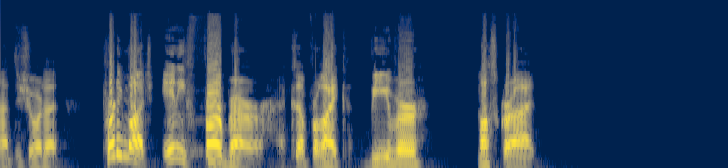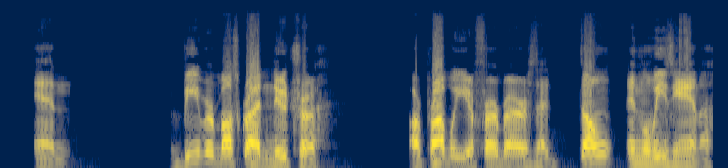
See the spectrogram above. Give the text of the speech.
Not too sure of that. Pretty much any fur bearer, except for like beaver, muskrat, and beaver, muskrat, and nutria are probably your fur bearers that don't in Louisiana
